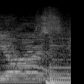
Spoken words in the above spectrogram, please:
yours.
